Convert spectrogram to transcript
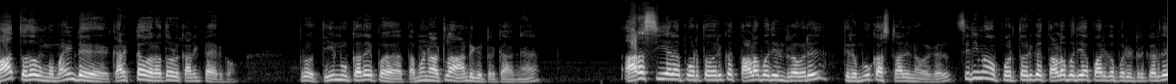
பார்த்ததோ உங்கள் மைண்டு கரெக்டாக வரதோட கனெக்ட் ஆகிருக்கும் ப்ரோ திமுக தான் இப்போ தமிழ்நாட்டில் ஆண்டுகிட்டு இருக்காங்க. அரசியலை பொறுத்த வரைக்கும் தளபதின்றவர் திரு மு க ஸ்டாலின் அவர்கள். சினிமாவை பொறுத்த வரைக்கும் தளபதியாக பார்க்கப்பட்டு இருக்கிறது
